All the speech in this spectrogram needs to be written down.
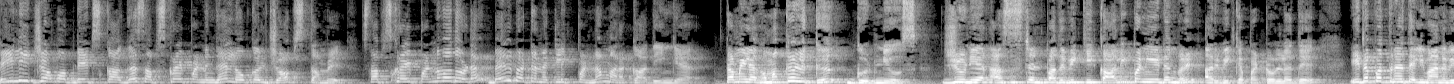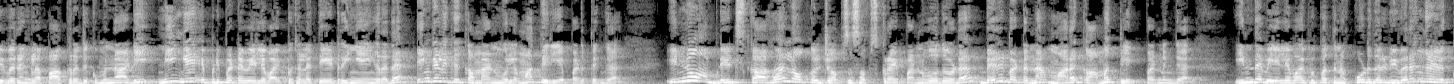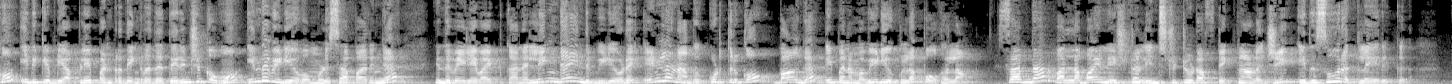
Daily job அப்டேட்ஸ்க்காக subscribe பண்ணுங்க. Local jobs Tamil. Subscribe பண்ணுவதோட பெல் பட்டனை கிளிக் பண்ண மறக்காதீங்க. தமிழக மக்களுக்கு குட் நியூஸ் ஜூனியர் அசிஸ்டன்ட் பதவிக்கு காலி பணியிடங்கள் அறிவிக்கப்பட்டுள்ளது. இதை பத்தின தெளிவான விவரங்களை பார்க்கறதுக்கு முன்னாடி நீங்க எப்படிப்பட்ட வேலை வாய்ப்புகளை தேடுறீங்கிறத எங்களுக்கு கமெண்ட் மூலமா தெரியப்படுத்துங்க. இன்னும் அப்டேட்ஸ்க்காக லோக்கல் ஜாப்ஸை சப்ஸ்கிரைப் பண்ணுவதோட பெல் பட்டனை மறக்காம கிளிக் பண்ணுங்க. இந்த வேலைவாய்ப்பு பத்தின கூடுதல் விவரங்களுக்கும் இதுக்கு எப்படி அப்ளை பண்ணுறதுங்கிறத தெரிஞ்சுக்கவும் இந்த வீடியோவை முழுசா பாருங்க. இந்த வேலைவாய்ப்புக்கான லிங்கை இந்த வீடியோட எண்ட்ல நாங்க கொடுத்துருக்கோம். வாங்க இப்ப நம்ம வீடியோக்குள்ள போகலாம். Sardar Vallabhbhai national institute of technology இது சூரத்ல இருக்கு.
